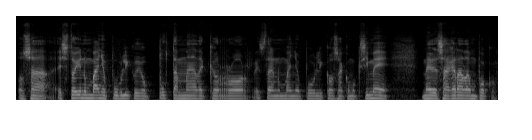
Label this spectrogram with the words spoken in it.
O sea, estoy en un baño público y digo, puta madre, qué horror estar en un baño público. O sea, como que sí me, me desagrada un poco.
